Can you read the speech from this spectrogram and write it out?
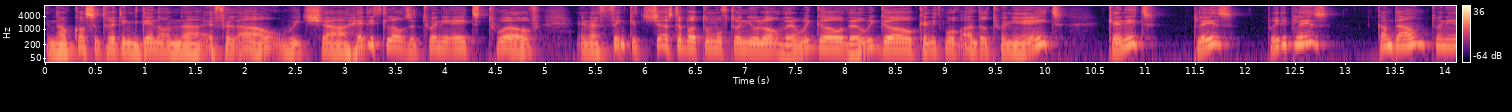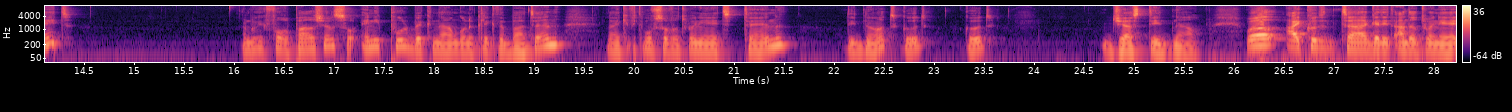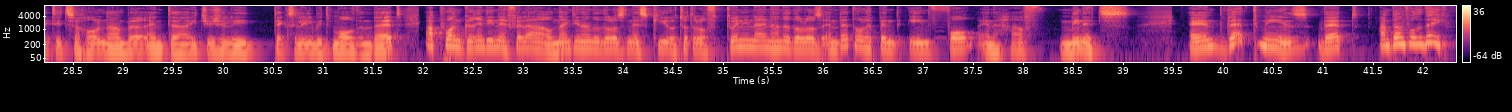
And now concentrating again on uh, FLR, which uh, had its lows at 28.12, and I think it's just about to move to a new low. There we go, there we go. Can it move under 28? Can it? Please? Pretty please? Come down, 28. I'm looking for a partial, so any pullback now, I'm going to click the button. Like if it moves over 28.10, did not, good, good just did now? Well, I couldn't uh, get it under 28. It's a whole number and uh, it usually takes a little bit more than that. Up one grand in FLR, $1,900 in SQ, a total of $2,900 and that all happened in four and a half minutes. And that means that I'm done for the day.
